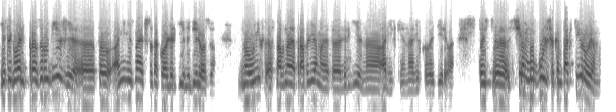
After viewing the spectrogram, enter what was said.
Если говорить про зарубежье, э, то они не знают, что такое аллергия на березу. Но у них основная проблема – это аллергия на оливки, на оливковое дерево. То есть э, с чем мы больше контактируем,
